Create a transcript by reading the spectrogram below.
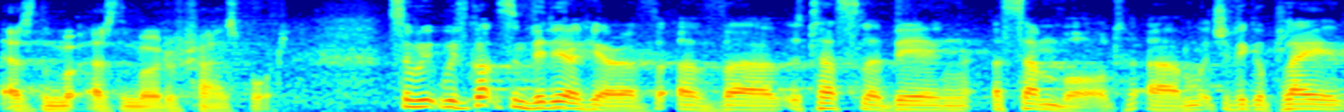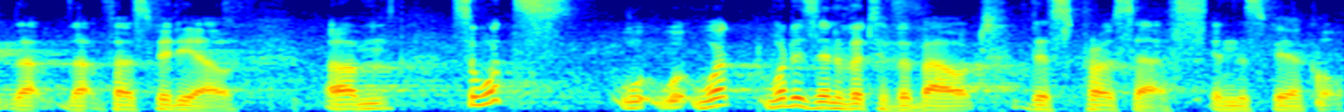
as, the, as the mode of transport. So we, have got some video here of, of uh, the Tesla being assembled, um, which if you could play that, that first video. Um, so what's, what, what is innovative about this process in this vehicle?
